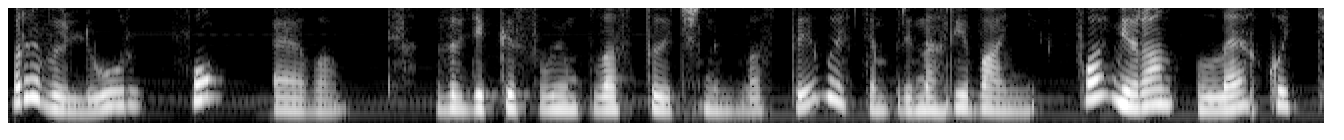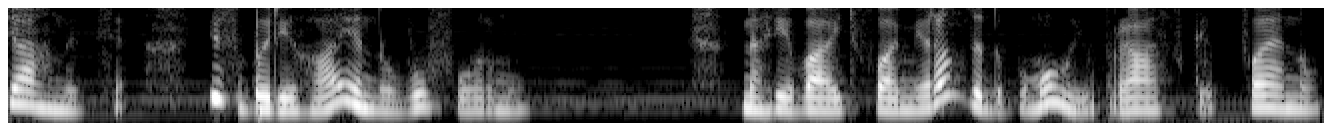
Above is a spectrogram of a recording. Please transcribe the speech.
ревелюр, фом Ева. Завдяки своїм пластичним властивостям при нагріванні фоаміран легко тягнеться і зберігає нову форму. Нагрівають фоаміран за допомогою праски, фену,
